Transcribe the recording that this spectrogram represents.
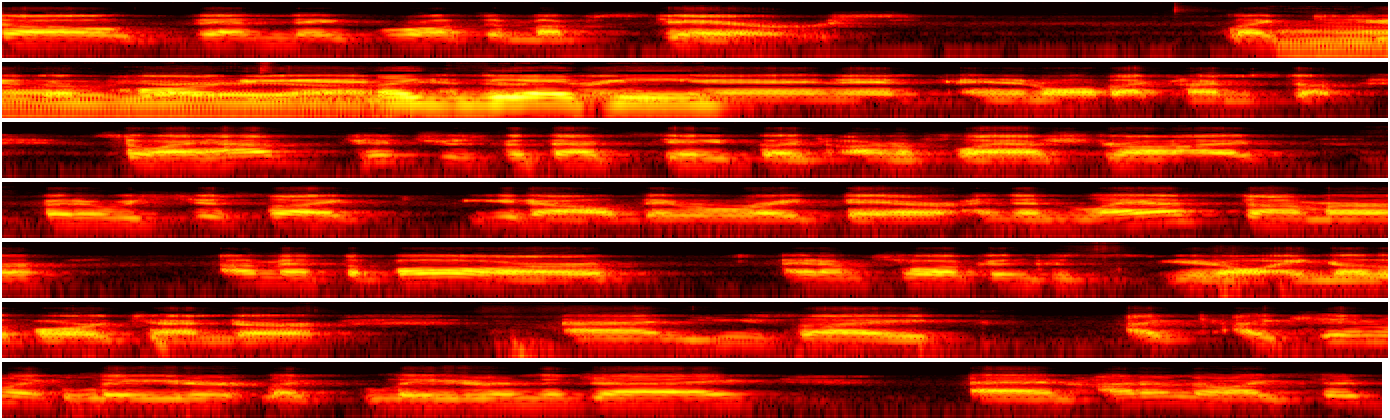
So then they brought them upstairs, like to do Oh, yeah, their yeah, partying yeah. Like and their VIP. and, and all that kind of stuff. So I have pictures, but that's saved like on a flash drive. But it was just like, you know, they were right there. And then last summer, I'm at the bar and I'm talking because, you know, I know the bartender. And he's like, I, I came like later, like later in the day. And I don't know, I said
